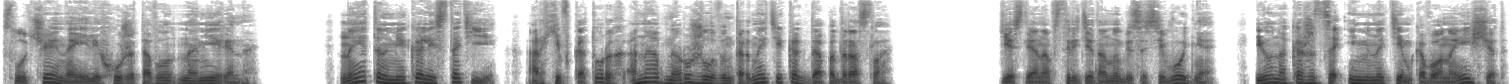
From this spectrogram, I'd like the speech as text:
случайно или, хуже того, намеренно. На это намекали статьи, архив которых она обнаружила в интернете, когда подросла. Если она встретит Анубиса сегодня, и он окажется именно тем, кого она ищет,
